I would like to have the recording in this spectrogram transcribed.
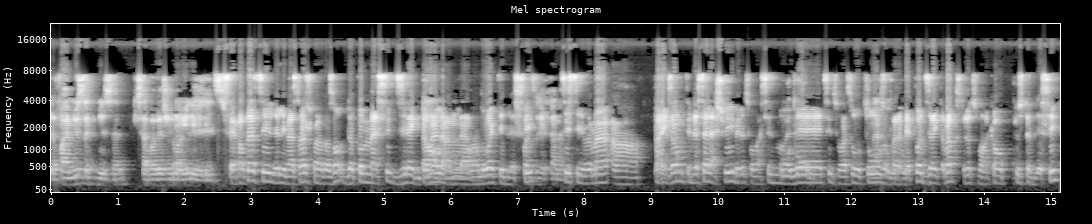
de faire mieux circuler le sang, puis ça va régénérer Ouais. les, les tissus. C'est important, tu sais, les massages, faire attention de ne pas masser directement non. l'endroit où tu es blessé. c'est vraiment en... Par exemple, tu es blessé à la cheville, ben là, tu vas masser le mollet, tu vas masser autour, Tu vas faire- mais pas directement, parce que là, tu vas encore plus te blesser.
